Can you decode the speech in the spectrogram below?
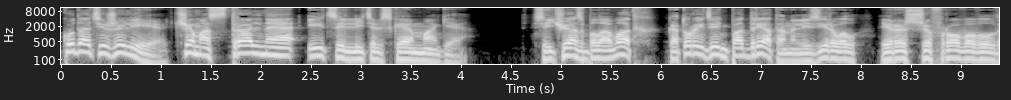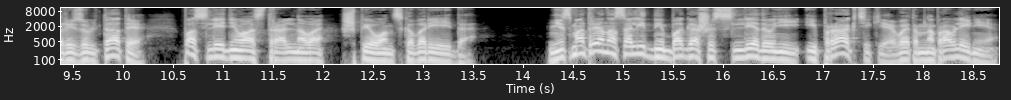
куда тяжелее, чем астральная и целительская магия. Сейчас Балаватх который день подряд анализировал и расшифровывал результаты последнего астрального шпионского рейда – Несмотря на солидный багаж исследований и практики в этом направлении,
